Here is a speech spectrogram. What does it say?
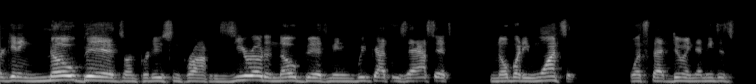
they're getting no bids on producing property, zero to no bids, meaning we've got these assets, nobody wants it. What's that doing? That means it's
